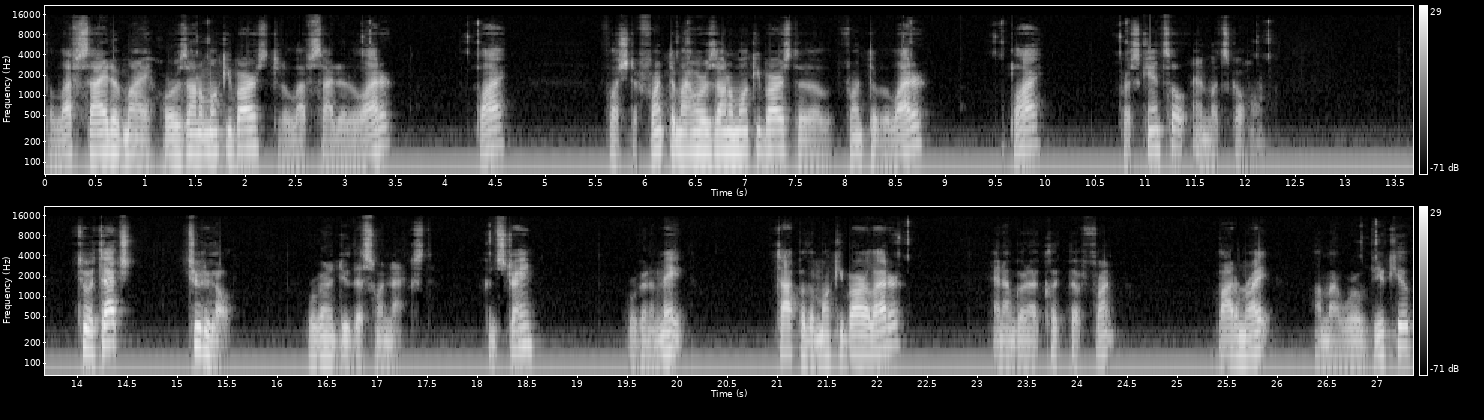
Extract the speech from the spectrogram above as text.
the left side of my horizontal monkey bars to the left side of the ladder. Apply. Flush the front of my horizontal monkey bars to the front of the ladder apply, press cancel, and let's go home. Two attached, two to go. We're going to do this one next. Constrain, we're going to mate, top of the monkey bar ladder, and I'm going to click the front, bottom right on my world view cube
